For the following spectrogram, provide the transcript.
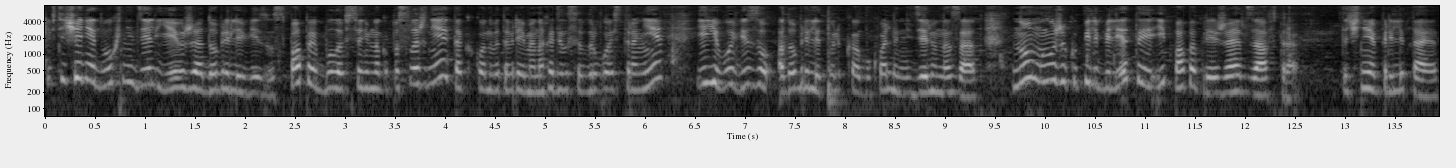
И в течение двух недель ей уже одобрили визу. С папой было все немного посложнее, так как он в это время находился в другой стране, и его визу одобрили только буквально неделю назад. Но мы уже купили билеты, и папа приезжает завтра точнее прилетает.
